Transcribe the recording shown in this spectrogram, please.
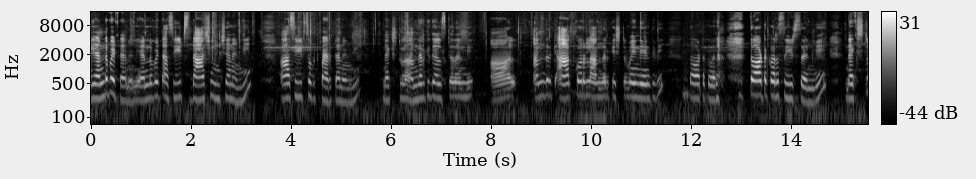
ఎండబెట్టానండి. ఎండబెట్టి ఆ సీడ్స్ దాచి ఉంచానండి. ఆ సీడ్స్ ఒకటి పెడతానండి. నెక్స్ట్ అందరికీ తెలుసు కదండి. ఆల్ అందరికి ఆకుకూరలో అందరికి ఇష్టమైంది ఏంటిది? తోటకూర. తోటకూర సీడ్స్ అండి. నెక్స్ట్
